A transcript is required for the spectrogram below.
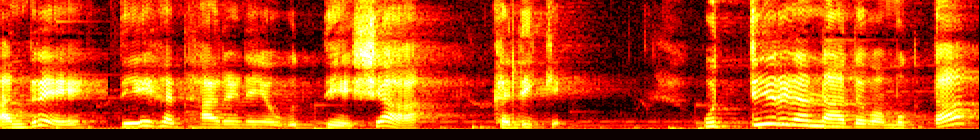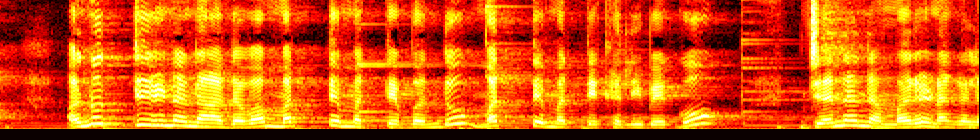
ಅಂದರೆ ದೇಹ ಧಾರಣೆಯ ಉದ್ದೇಶ ಕಲಿಕೆ. ಉತ್ತೀರ್ಣನಾದವ ಮುಕ್ತ, ಅನುತ್ತೀರ್ಣನಾದವ ಮತ್ತೆ ಮತ್ತೆ ಬಂದು ಮತ್ತೆ ಮತ್ತೆ ಕಲಿಬೇಕು, ಜನನ ಮರಣಗಳ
